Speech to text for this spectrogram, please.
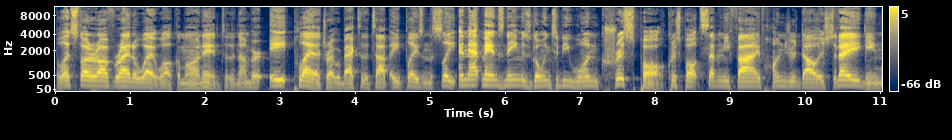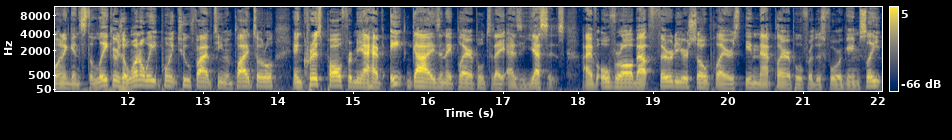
But let's start it off right away. Welcome on in to the number eight play. That's right, we're back to the top eight plays in the slate. And that man's name is going to be one Chris Paul. Chris Paul at $7,500 today. Game one against the Lakers, a 108.25 team implied total. And Chris Paul, for me, I have eight guys in a player pool today as yeses. I have overall about 30 or so players in that player pool for this four game slate.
